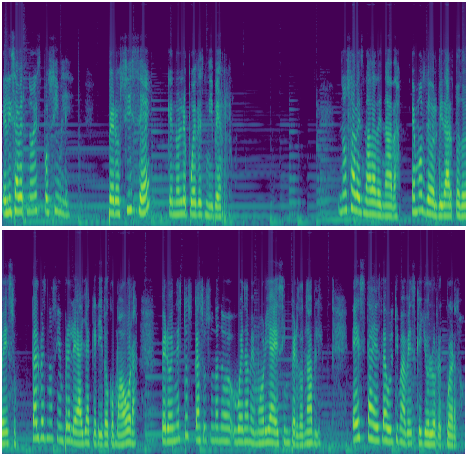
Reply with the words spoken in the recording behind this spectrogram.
Elizabeth, no es posible. Pero sí sé que no le puedes ni ver. No sabes nada de nada. Hemos de olvidar todo eso. Tal vez no siempre le haya querido como ahora, pero en estos casos una buena memoria es imperdonable. Esta es la última vez que yo lo recuerdo.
